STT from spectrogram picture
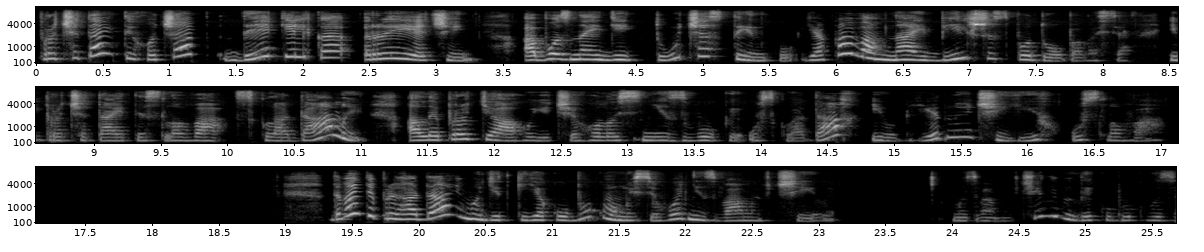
прочитайте хоча б декілька речень або знайдіть ту частинку, яка вам найбільше сподобалася, і прочитайте слова складами, але протягуючи голосні звуки у складах і об'єднуючи їх у слова. Давайте пригадаємо, дітки, яку букву ми сьогодні з вами вчили. Ми з вами вчили велику букву З.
